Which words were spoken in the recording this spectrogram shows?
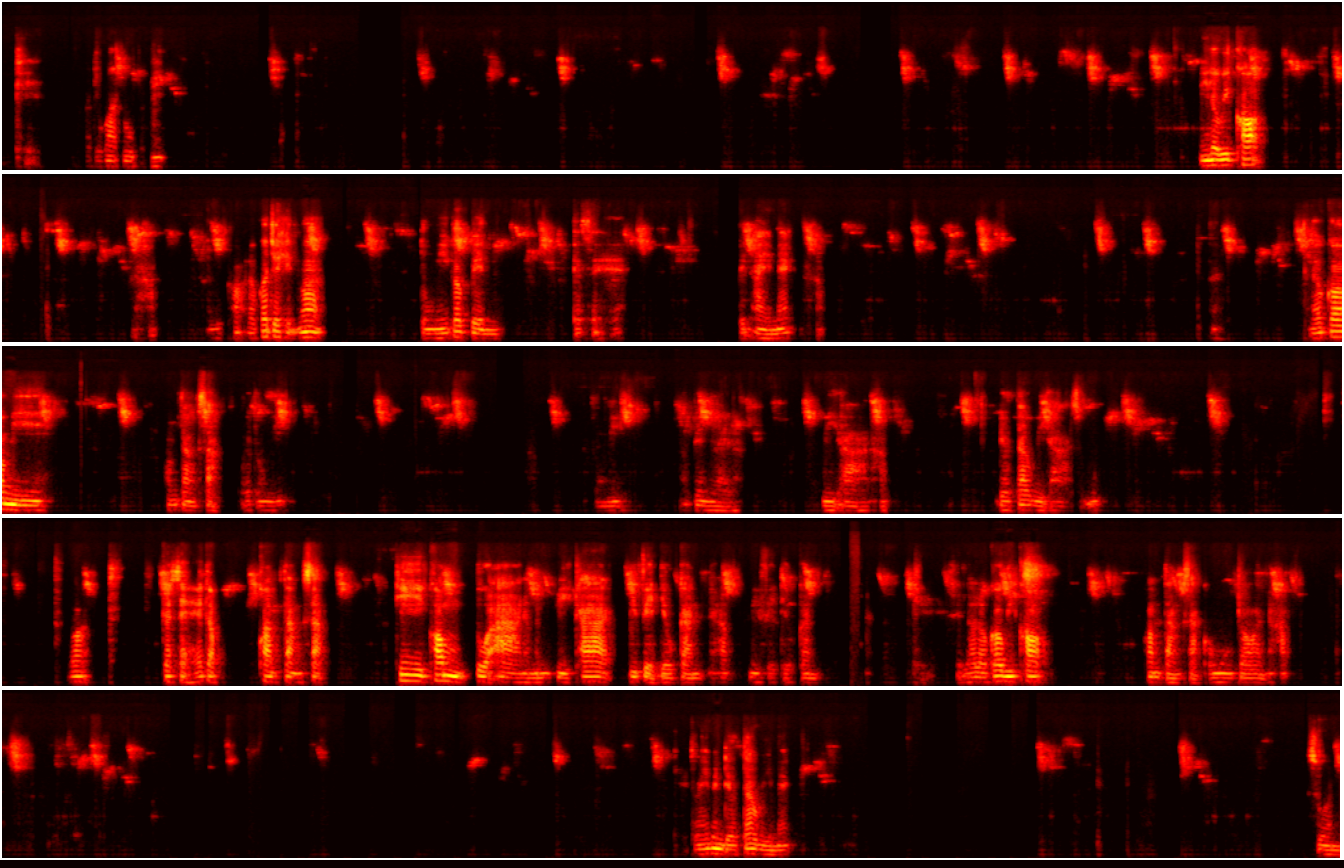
โอเคเราจะวาดรูปแบบนี้ นี่เราวิเคราะห์นะครับวิเคราะห์เราก็จะเห็นว่า ตรงนี้ก็เป็นกระแส เป็น iMac นะครับแล้วก็มีความต่างศักย์ไว้ตรงนี้ ตรงนี้เป็นอะไรล่ะ VR นะครับเดลต้า VR สมมติว่า กระแสกับความต่างศักย์ที่ค่อมตัว R เนี่ยมันมีค่ามีเฟสเดียวกันนะครับ มีเฟสเดียวกันเคเสร็จแล้วเราก็วิเคราะห์ความต่างศักย์ของวงจรนะครับตรงนี้เป็นเดลต้า V max ส่วน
